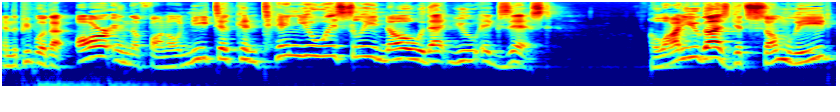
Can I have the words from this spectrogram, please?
And the people that are in the funnel need to continuously know that you exist. A lot of you guys get some lead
